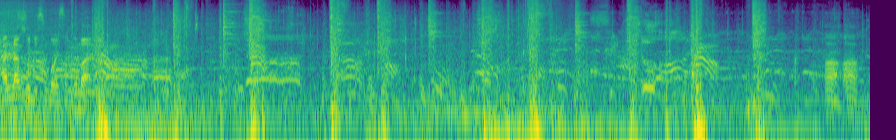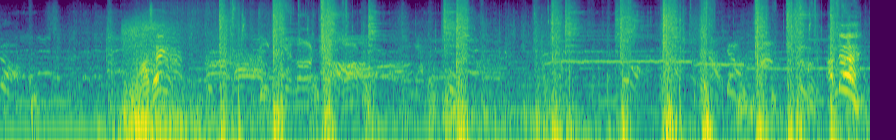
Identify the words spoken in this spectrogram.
반란군이 숨어 있었구만 아, 아. 아생! 안 돼!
